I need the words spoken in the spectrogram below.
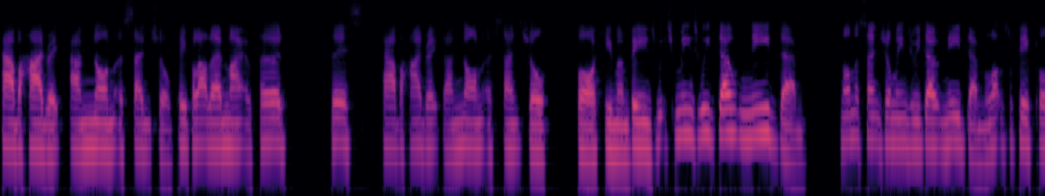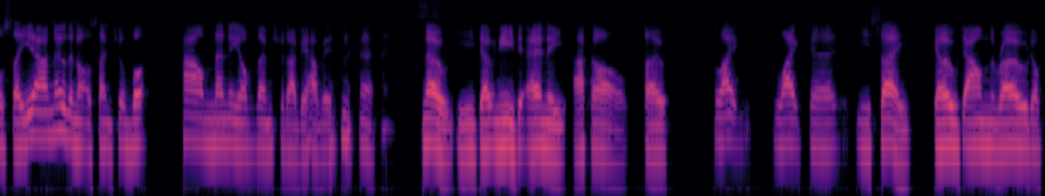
Carbohydrates are non-essential. People out there might have heard this. Carbohydrates are non-essential for human beings, which means we don't need them. Non-essential means we don't need them. Lots of people say, "Yeah, I know they're not essential, but how many of them should I be having?" no, you don't need any at all. So, like like uh, you say, go down the road of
